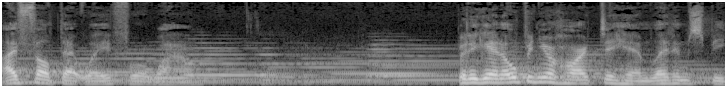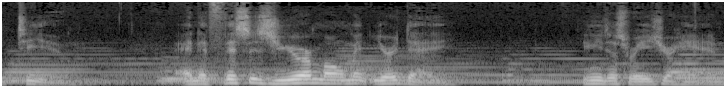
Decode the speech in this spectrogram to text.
I felt that way for a while. But again, open your heart to him. Let him speak to you. And if this is your moment, your day, You can just raise your hand,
